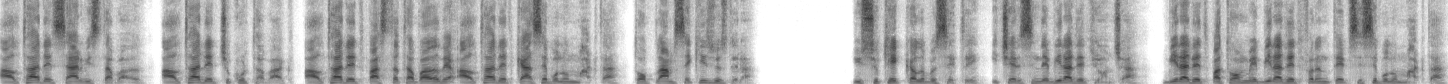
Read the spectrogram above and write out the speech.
6 adet servis tabağı, 6 adet çukur tabak, 6 adet pasta tabağı ve 6 adet kase bulunmakta, toplam 800 lira. Üssü kek kalıbı seti, içerisinde 1 adet yonca, 1 adet baton ve 1 adet fırın tepsisi bulunmakta,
